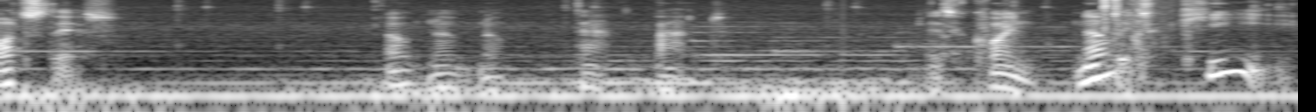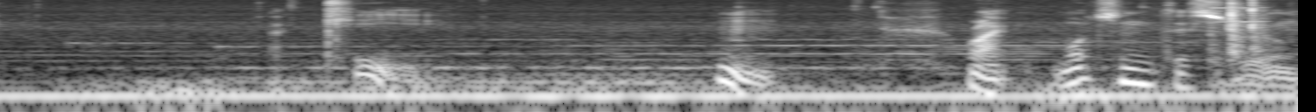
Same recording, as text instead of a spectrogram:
What's this? Oh, no, no. That, that. It's a coin. No, it's a key. A key. Hmm. Right, what's in this room?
